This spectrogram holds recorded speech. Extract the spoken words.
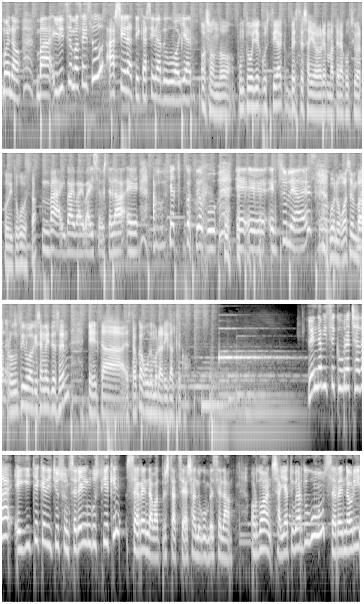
Bueno, ba, iritzen bazaizu, hasieratik hasi behar dugu oier. Oso ondo, puntu horiek guztiak beste saioloren baterako utzi beharko ditugu, ezta? Bai, bai, bai, bai, ze bestela, eh, agobiatuko dugu eh, eh, entzulea, ez? Bueno, goazen ba, Bueno. produktiboak izan gaitezen, eta ez daukagu denborari galtzeko. Lehen da urratsa da egiteke dituzun zeregin guztiekin zerrenda bat prestatzea esan dugun bezala. Orduan, saiatu behar dugu zerrenda hori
